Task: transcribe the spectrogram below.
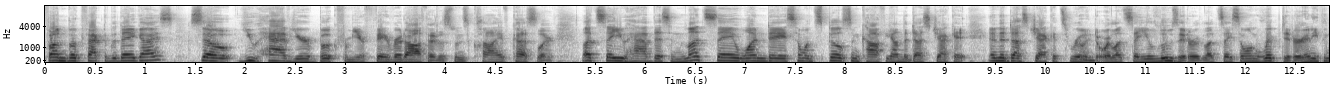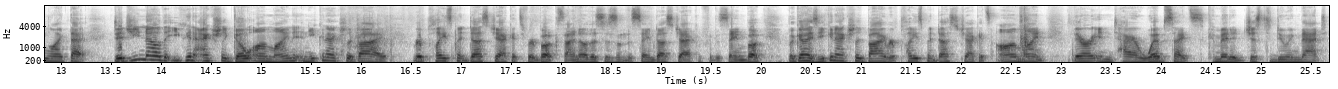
Fun book fact of the day, guys. So you have your book from your favorite author. This one's Clive Cussler. Let's say you have this, and let's say one day someone spills some coffee on the dust jacket, and the dust jacket's ruined. Or let's say you lose it, or let's say someone ripped it, or anything like that. Did you know that you can actually go online and you can actually buy replacement dust jackets for books? I know this isn't the same dust jacket for the same book, but guys, you can actually buy replacement dust jackets online. There are entire websites committed just to doing that.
